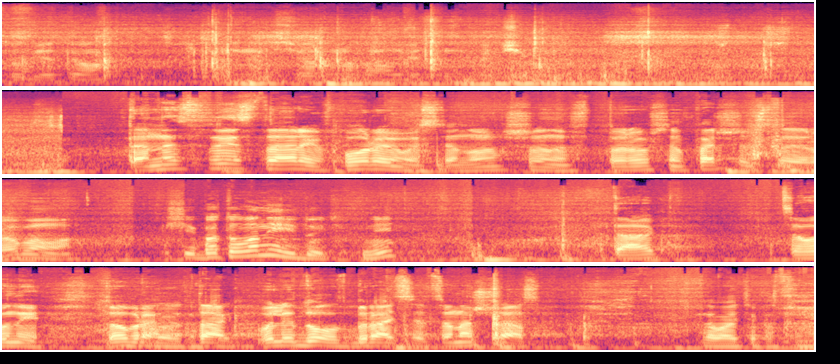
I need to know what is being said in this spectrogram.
Убьет его. И на все равно понадобится сбытчик. Та не си старий, впораємося. Ну що, не вперше, не вперше все робимо. Хіба то вони йдуть, ні? Так. Це вони. Добре, Давайте. так, Валідол, збирайся, це наш час. Давайте, пацани.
